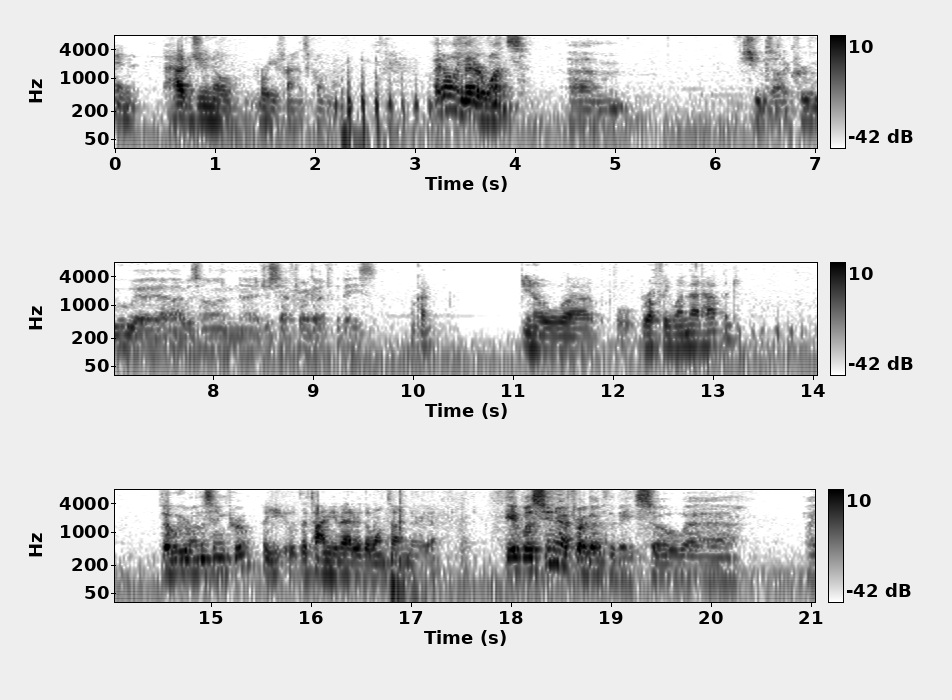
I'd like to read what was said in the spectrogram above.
in. And how did you know Marie Franz coma? I'd only met her once. Um, she was on a crew uh, I was on uh, just after I got to the base. Okay. Do you know uh, roughly when that happened? That we were on the same crew, Uh, you- The time you met her, the one time there, yeah. it was soon after I got to the base. So uh, I,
